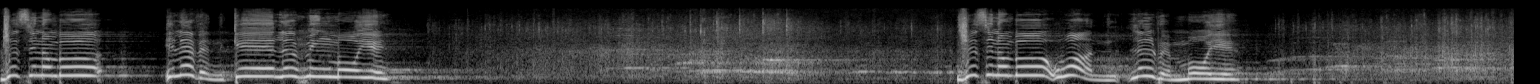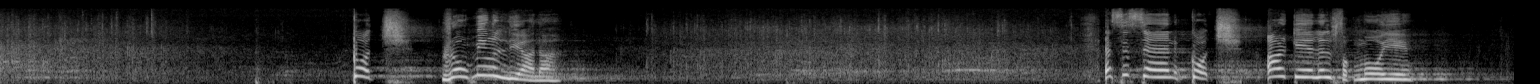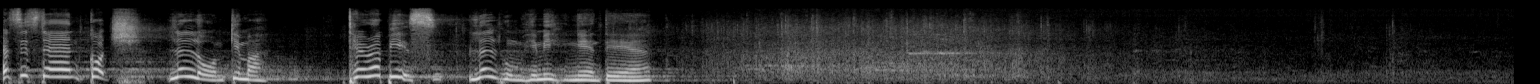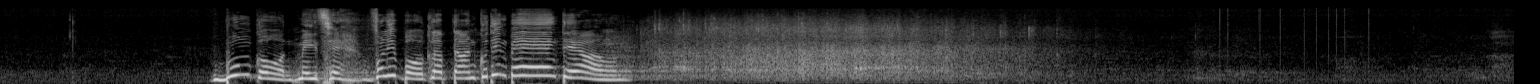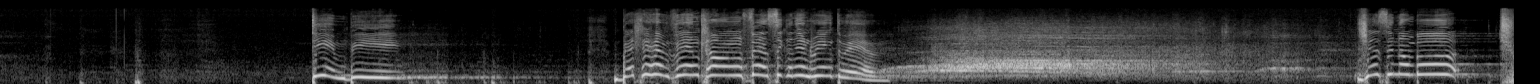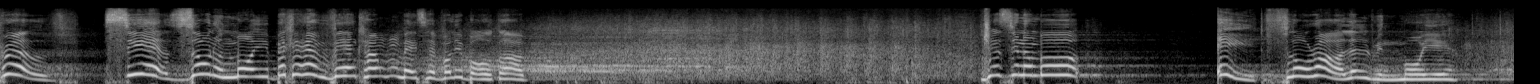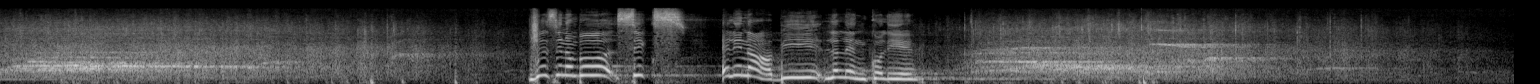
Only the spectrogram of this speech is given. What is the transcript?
Jersey number eleven, K Lil Ming Moye. Jersey number one, Lil Rem coach roaming Liana. Assistant coach RK Lil Fakmoyi. Assistant coach Lil Lom Kima. Therapist Lil Hum Himi Ngente. Bungkon, mei che volleyball club tan kutin beng teang. Team b, Bethlehem Veng Kang fancy kan in ring to him. Jersey number 12 Sie Zonun Moi Bethlehem Kang Mese Volleyball Club. Jersey number eight, Flora Lelwin Moi. Jersey number six, Elena B. Lelen Collier.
